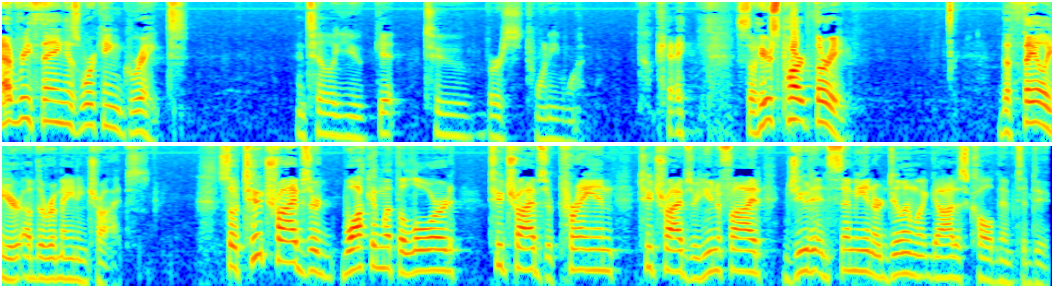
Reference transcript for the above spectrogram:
Everything is working great until you get to verse 21. Okay? So here's part three the failure of the remaining tribes. So, two tribes are walking with the Lord, two tribes are praying, two tribes are unified. Judah and Simeon are doing what God has called them to do.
